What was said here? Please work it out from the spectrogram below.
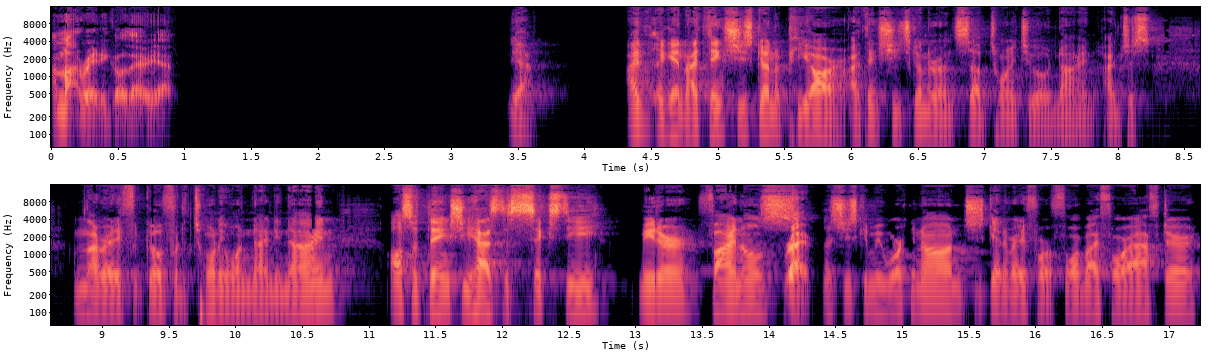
I'm not ready to go there yet. yeah. I again, I think she's going to PR. I think she's going to run sub twenty two oh nine. I'm just I'm not ready to go for the twenty one ninety nine. Also, think she has the sixty meter finals Right. that she's going to be working on. She's getting ready for a four x four after,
